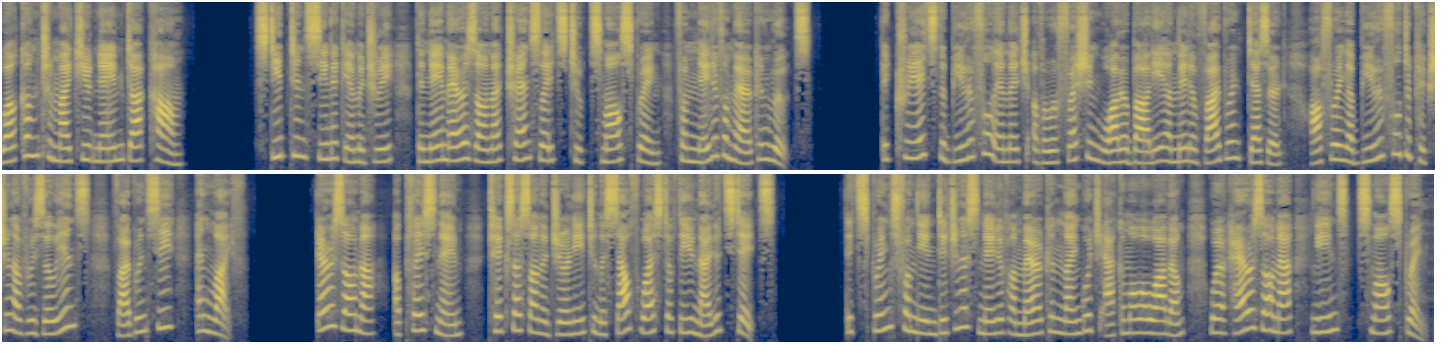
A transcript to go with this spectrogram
Welcome to mycutename.com. Steeped in scenic imagery, the name Arizona translates to small spring from Native American roots. It creates the beautiful image of a refreshing water body amid a vibrant desert, offering a beautiful depiction of resilience, vibrancy, and life. Arizona, a place name, takes us on a journey to the southwest of the United States. It springs from the indigenous Native American language Acoma where Arizona means small spring.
